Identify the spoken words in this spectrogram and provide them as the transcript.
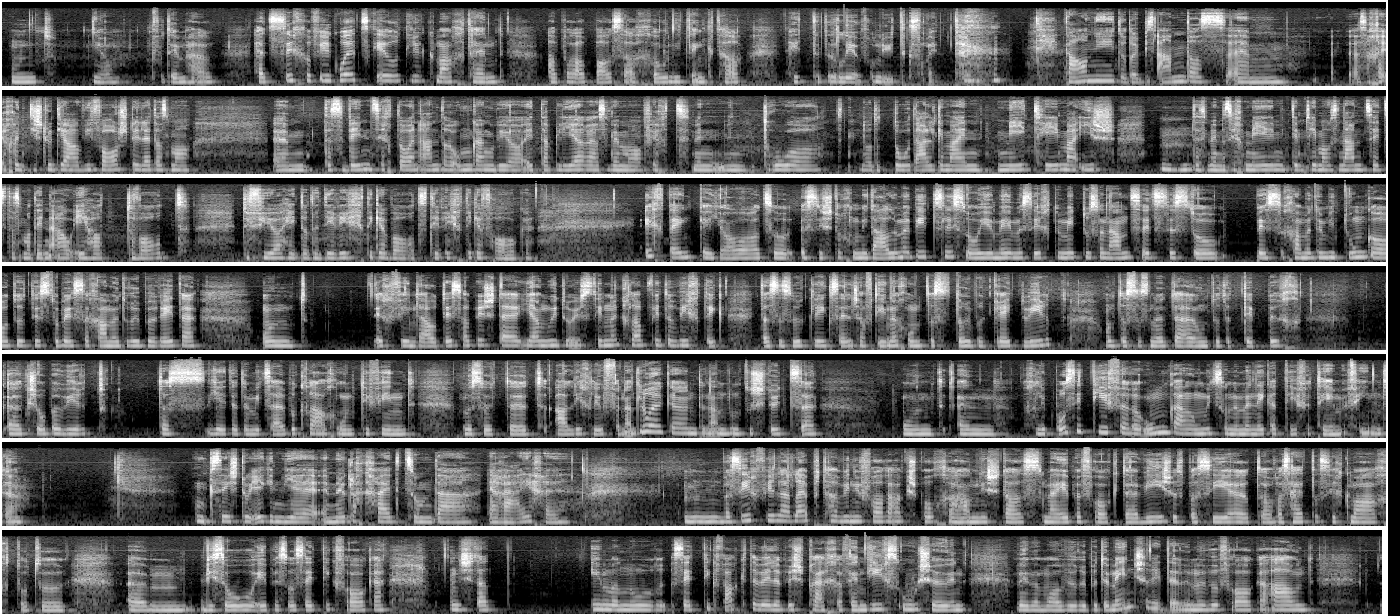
Und ja, von dem her hat es sicher viel Gutes gegeben, was die Leute gemacht haben, aber auch ein paar Sachen, wo ich gedacht habe, hätte der lieber nichts gesagt. gar nichts oder etwas anderes. Ähm, also könntest du dir auch wie vorstellen, dass man ähm, dass wenn sich da ein anderer Umgang würde etablieren, also wenn man vielleicht, wenn, wenn Trauer oder Tod allgemein mehr Thema ist, mhm. dass wenn man sich mehr mit dem Thema auseinandersetzt, dass man dann auch eher das Wort dafür hat oder die richtigen Worte, die richtigen Fragen. Ich denke ja, also es ist doch mit allem ein bisschen so, je mehr man sich damit auseinandersetzt, desto besser kann man damit umgehen oder desto besser kann man darüber reden und ich finde auch deshalb ist der Young Widows Dinner Club wieder wichtig, dass es wirklich in die Gesellschaft hineinkommt, dass darüber geredet wird und dass es nicht äh, unter den Teppich äh, geschoben wird, dass jeder damit selber klarkommt. Ich finde, man sollte alle ein aufeinander schauen und einander unterstützen und einen ein positiveren Umgang mit so einem negativen Thema finden. Und siehst du irgendwie eine Möglichkeit, um das zu erreichen? Mm, was ich viel erlebt habe, wie ich vorher angesprochen habe, ist, dass man eben fragt, äh, wie ist es passiert, was hat er sich gemacht oder ähm, wieso eben so solche Fragen. Anstatt immer nur solche Fakten besprechen fände ich es auch schön, wenn man mal über den Menschen reden wenn man fragen ah, und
